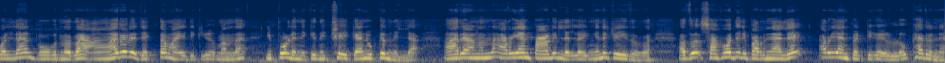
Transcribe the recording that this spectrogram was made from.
കൊല്ലാൻ പോകുന്നത് ആരുടെ രക്തമായിരിക്കുമെന്ന് ഇപ്പോൾ എനിക്ക് നിശ്ചയിക്കാൻ ഒക്കുന്നില്ല. ആരാണെന്ന് അറിയാൻ പാടില്ലല്ലോ ഇങ്ങനെ ചെയ്തത്. അത് സഹോദരി പറഞ്ഞാലേ അറിയാൻ പറ്റുകയുള്ളൂ ഖരന്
